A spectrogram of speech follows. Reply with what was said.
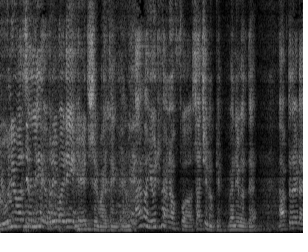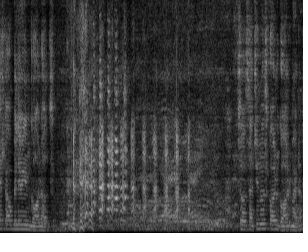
universally everybody hates him, I think. I'm a huge fan of uh, Sachin, okay, when he was there. After that, I stopped believing in God also. So Sachin was called God, madam.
